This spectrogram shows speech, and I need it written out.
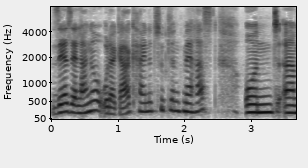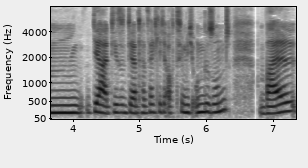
sehr, sehr lange oder gar keine Zyklen mehr hast. Und ähm, ja, die sind ja tatsächlich auch ziemlich ungesund, weil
